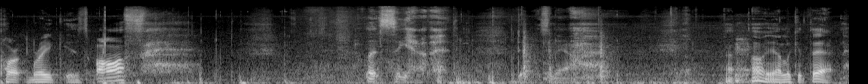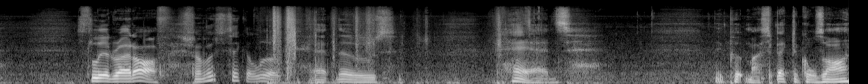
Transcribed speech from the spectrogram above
park brake is off. Let's see how that does now. Uh, oh yeah, look at that. Slid right off. So let's take a look at those pads. Let me put my spectacles on.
